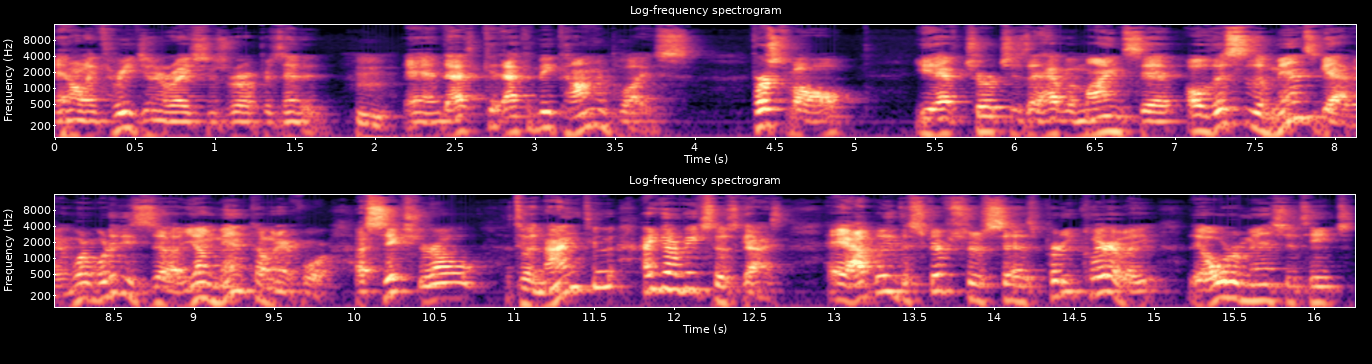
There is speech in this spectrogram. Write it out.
and only three generations were represented, hmm. and that that can be commonplace. First of all, you have churches that have a mindset, oh, this is a men's gathering. What, what are these uh, young men coming here for? A six year old to a 92? How are you going to reach those guys? Hey, I believe the scripture says pretty clearly the older men should teach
